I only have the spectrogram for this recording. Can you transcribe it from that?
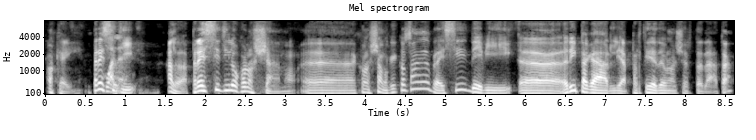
Ok, prestiti. Allora, prestiti lo conosciamo. Eh, conosciamo che cosa sono i prestiti, devi eh, ripagarli a partire da una certa data,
